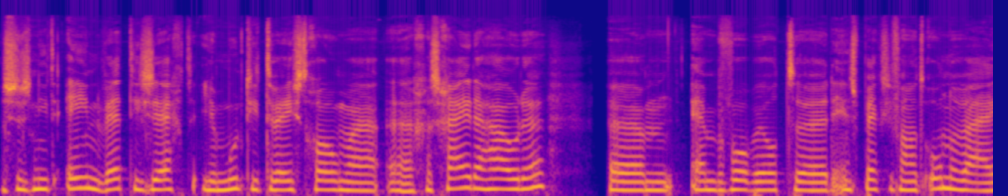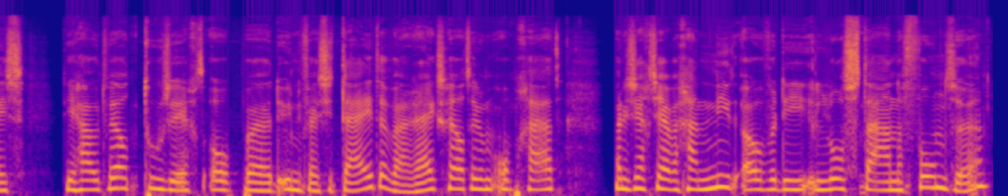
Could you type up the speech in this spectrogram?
Dus er is niet één wet die zegt je moet die twee stromen uh, gescheiden houden. Um, en bijvoorbeeld uh, de inspectie van het onderwijs, die houdt wel toezicht op uh, de universiteiten, waar rijksgeld in opgaat. Maar die zegt, ja, we gaan niet over die losstaande fondsen.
